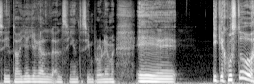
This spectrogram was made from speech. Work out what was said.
Sí, todavía llega al, al siguiente sin problema. Eh, Y que justo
